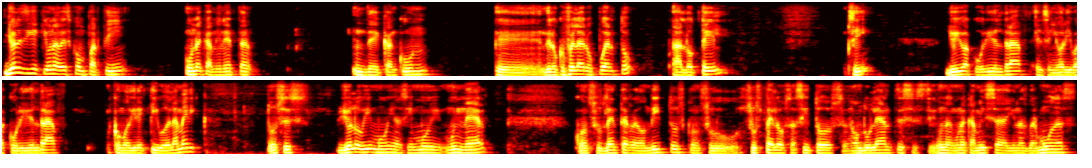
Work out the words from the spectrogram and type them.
yo les dije que una vez compartí una camioneta de Cancún, eh, de lo que fue el aeropuerto, al hotel, ¿sí? Yo iba a cubrir el draft, el señor iba a cubrir el draft como directivo del América. Entonces, yo lo vi muy así, muy, muy nerd, con sus lentes redonditos, con sus pelos así todos ondulantes, este, una, camisa y unas bermudas.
